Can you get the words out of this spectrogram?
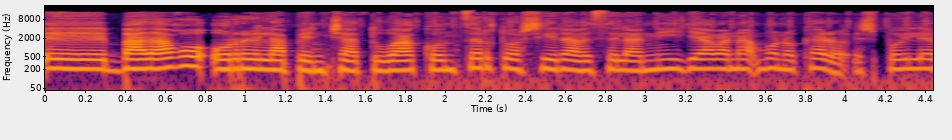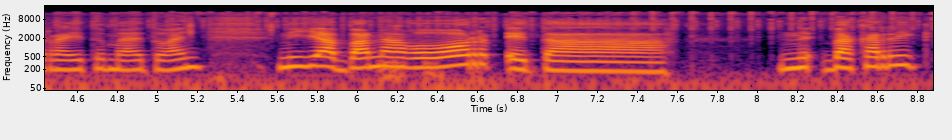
e, badago horrela pentsatua, kontzertu hasiera bezala, ni ja bana, bueno, claro, spoilerra egiten badetu hain, ni ja banago hor eta ne, bakarrik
